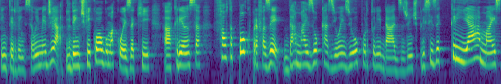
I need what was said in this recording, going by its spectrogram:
intervenção imediata. Identificou alguma coisa que a criança Falta pouco para fazer? Dá mais ocasiões e oportunidades. A gente precisa criar mais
